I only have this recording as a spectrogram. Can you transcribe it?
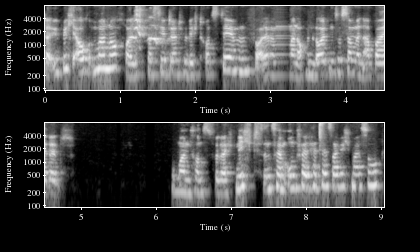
da übe ich auch immer noch, weil es passiert natürlich trotzdem, vor allem wenn man auch mit Leuten zusammenarbeitet, wo man sonst vielleicht nicht in seinem Umfeld hätte, sage ich mal so.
